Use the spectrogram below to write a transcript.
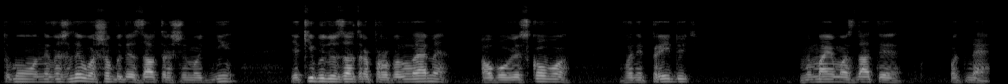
Тому не важливо, що буде в завтрашньому дні, які будуть завтра проблеми, а обов'язково вони прийдуть. Ми маємо знати одне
